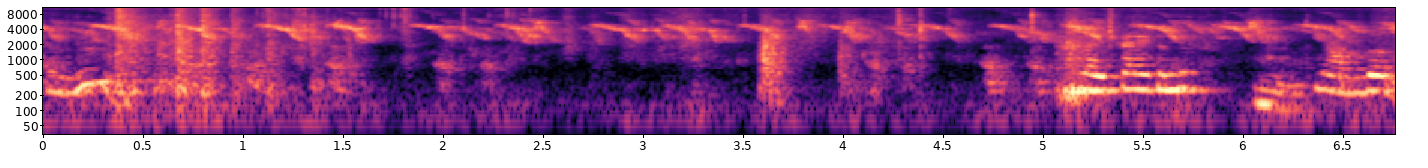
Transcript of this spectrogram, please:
อืมอะไรใกล้กันเนี่ยอืมยำเริ่ม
